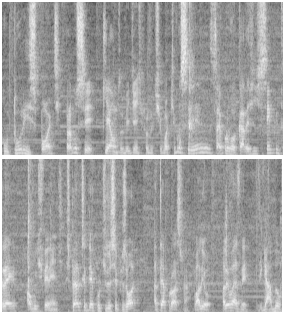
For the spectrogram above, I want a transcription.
cultura e esporte para você, que é um desobediente produtivo. Aqui você sai provocado, a gente sempre entrega algo diferente. Espero que você tenha curtido esse episódio. Até a próxima. Valeu. Valeu, Wesley. Obrigado.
